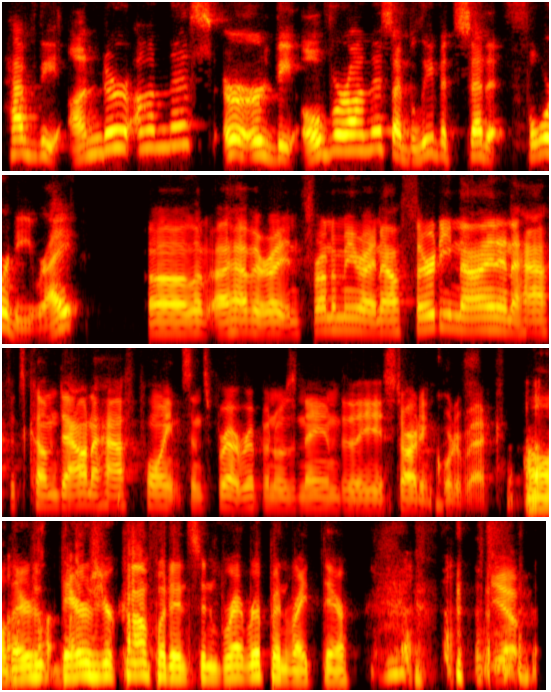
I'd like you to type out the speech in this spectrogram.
have the under on this or, or the over on this? I believe it's set at 40, right? Uh, let, I have it right in front of me right now. 39 and a half. It's come down a half point since Brett Rypien was named the starting quarterback. Oh, there's there's your confidence in Brett Rypien right there. Yep.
